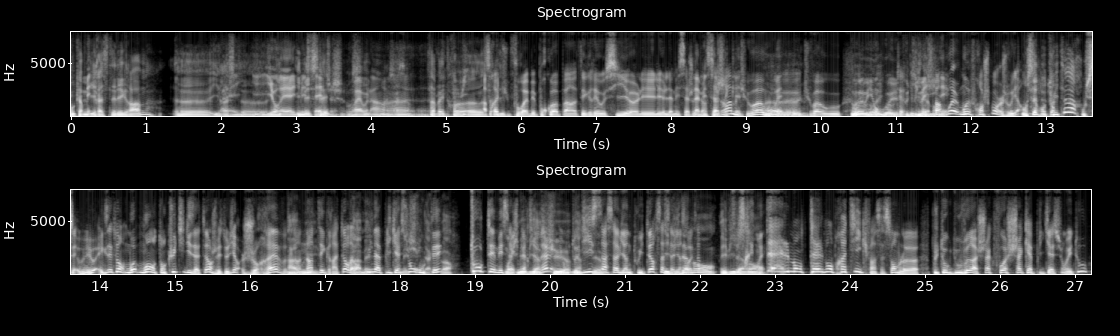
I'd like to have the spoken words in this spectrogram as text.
Donc après, mais- il reste Telegram, euh, il Euh, reste il- euh, y aurait e- une message. Ouais, voilà. Ouais, hein, Ça va et être. puis- euh, Après, ça- tu pourrais, mais pourquoi pas intégrer aussi euh, les, les- la messagerie La classique. tu vois, ou, Ouais, euh, ouais. tu vois, ou Oui, oui, on oui, peut oui, tout évidemment. imaginer. moi, moi, franchement, je veux dire, Ou celle de Twitter. ou exactement. Moi, moi, en tant qu'utilisateur, je vais te dire, je rêve Ah d'un oui. intégrateur, d'avoir Ah, une application où d'accord. tous tes messages bien personnels et sûr, on te dit sûr. ça, ça vient de Twitter, ça, ça vient de WhatsApp. Évidemment, Ce évidemment. serait tellement, tellement pratique. Enfin, ça semble euh, plutôt que d'ouvrir à chaque fois chaque application et tout.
